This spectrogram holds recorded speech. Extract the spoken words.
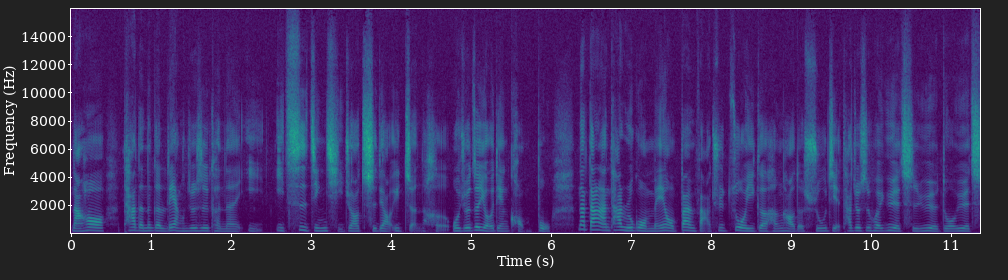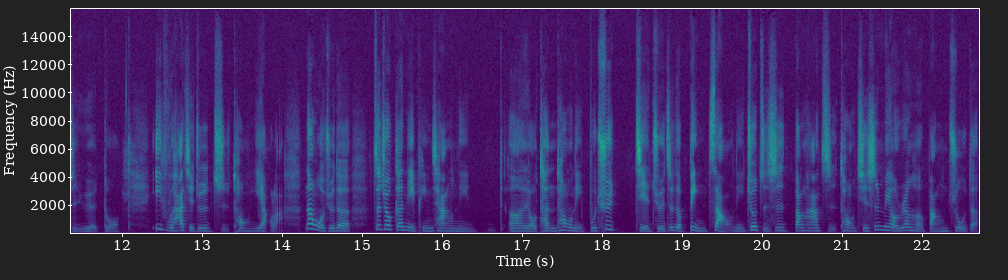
然后它的那个量就是可能一一次经期就要吃掉一整盒，我觉得这有点恐怖。那当然，它如果没有办法去做一个很好的疏解，它就是会越吃越多，越吃越多。衣服它其实就是止痛药啦。那我觉得这就跟你平常你呃有疼痛你不去。解决这个病灶，你就只是帮他止痛，其实没有任何帮助的。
